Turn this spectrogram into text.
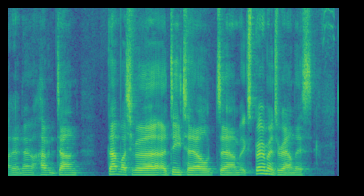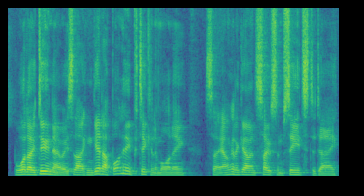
I don't know. I haven't done that much of a, a detailed um, experiment around this. But what I do know is that I can get up on any particular morning, say, I'm going to go and sow some seeds today.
